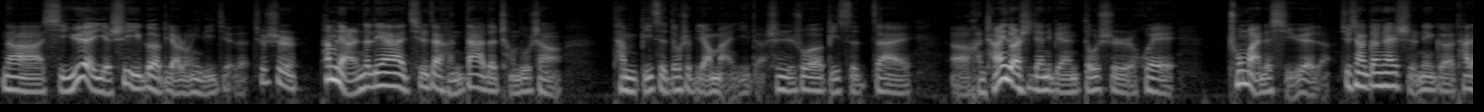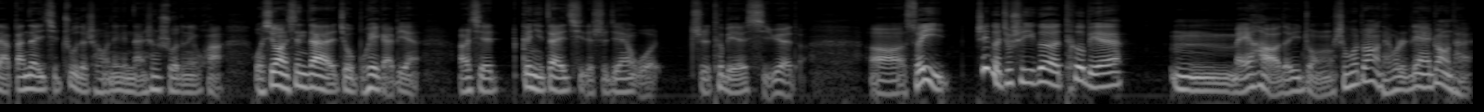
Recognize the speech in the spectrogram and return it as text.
那喜悦也是一个比较容易理解的，就是他们两人的恋爱，其实在很大的程度上，他们彼此都是比较满意的，甚至说彼此在呃很长一段时间里边都是会充满着喜悦的。就像刚开始那个他俩搬在一起住的时候，那个男生说的那个话：“我希望现在就不会改变，而且跟你在一起的时间，我是特别喜悦的。”呃，所以这个就是一个特别嗯美好的一种生活状态或者恋爱状态。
